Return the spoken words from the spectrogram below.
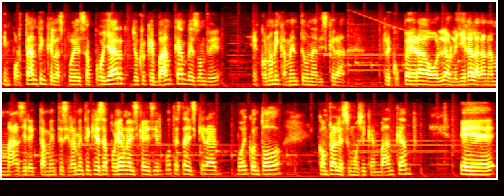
importante en que las puedes apoyar, yo creo que Bandcamp es donde económicamente una disquera recupera o le, llega la lana más directamente. Si realmente quieres apoyar una disquera y decir, puta, esta disquera, voy con todo, cómprale su música en Bandcamp. Eh,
